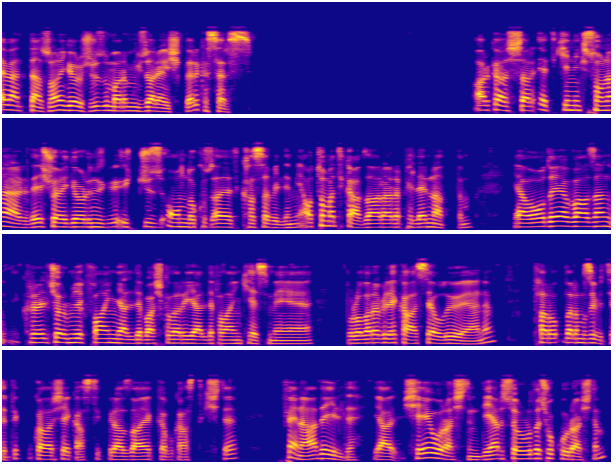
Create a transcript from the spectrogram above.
Eventten sonra görüşürüz. Umarım güzel ışıkları kasarız. Arkadaşlar etkinlik sona erdi. Şöyle gördüğünüz gibi 319 adet kasabildim. Ya, otomatik avda ara ara pelerin attım. Ya odaya bazen kraliçe örümcek falan geldi. Başkaları geldi falan kesmeye. Buralara bile kase oluyor yani. Tarotlarımızı bitirdik. Bu kadar şey kastık. Biraz da ayakkabı kastık işte. Fena değildi. Ya şeye uğraştım. Diğer serverda çok uğraştım.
